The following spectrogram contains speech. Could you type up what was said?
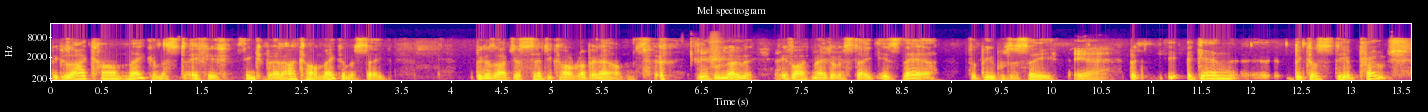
because I can't make a mistake. If you think about it, I can't make a mistake because I've just said you can't rub it out. So people know that if I've made a mistake, it's there for people to see. Yeah. But again, because the approach,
